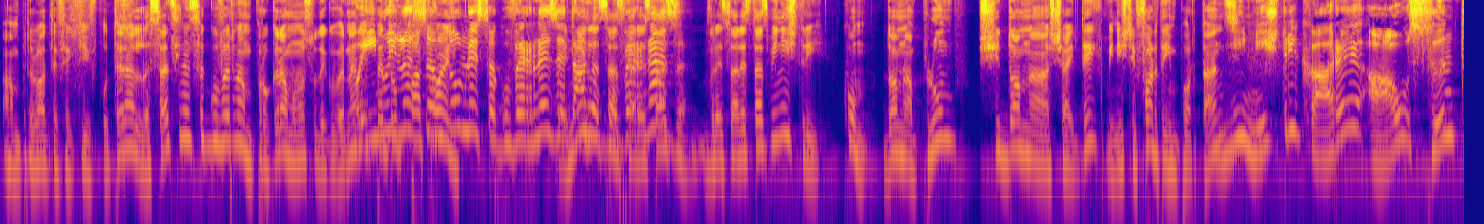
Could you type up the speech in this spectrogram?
am preluat efectiv puterea, lăsați-ne să guvernăm. Programul nostru de guvernare păi pentru nu-i lăsăm, ani. domne, să guverneze, păi dar nu lăsați, guvernează. Arestați, vreți să arestați miniștrii? Cum? Doamna Plumb și doamna Șaidec, miniștri foarte importanți. Miniștri care au, sunt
